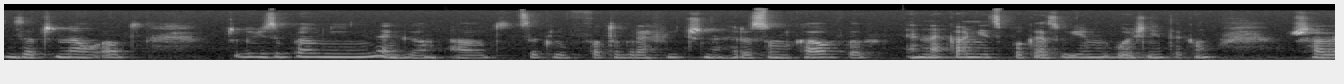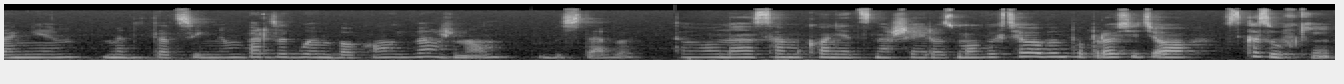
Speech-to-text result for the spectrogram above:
Zaczynał od czegoś zupełnie innego, od cyklów fotograficznych, rysunkowych, a na koniec pokazujemy właśnie taką szalenie medytacyjną, bardzo głęboką i ważną wystawę. To na sam koniec naszej rozmowy chciałabym poprosić o wskazówki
